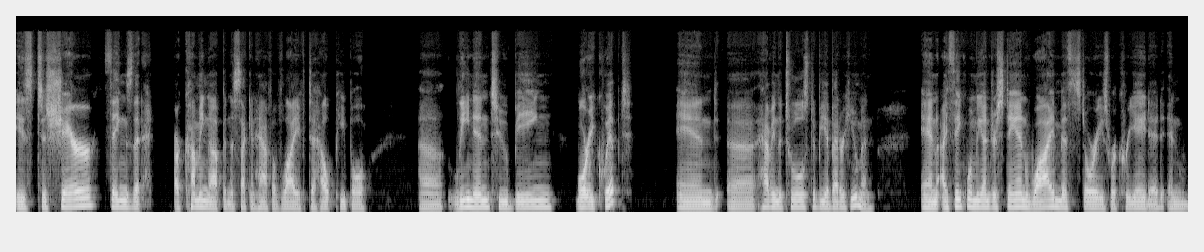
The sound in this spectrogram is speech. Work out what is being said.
is to share things that are coming up in the second half of life to help people uh, lean into being more equipped and uh, having the tools to be a better human. And I think when we understand why myth stories were created and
